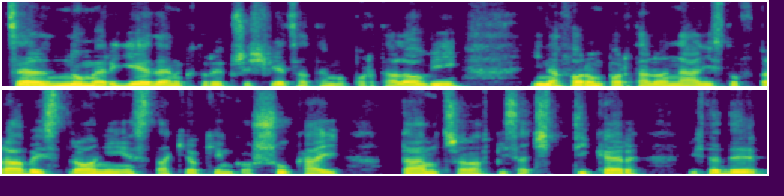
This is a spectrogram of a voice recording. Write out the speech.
cel numer jeden, który przyświeca temu portalowi. I na forum portalu Analiz tu w prawej stronie jest takie okienko szukaj. Tam trzeba wpisać ticker i wtedy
